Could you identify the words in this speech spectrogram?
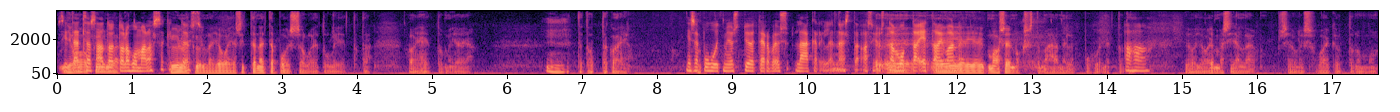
sitä joo, että sä saatoit olla humalassakin Kyllä, töissä? kyllä, joo. Ja sitten näitä poissaoloja tuli, että tota, aiheettomia. Ja, mm. Että totta kai ja sä puhuit myös työterveyslääkärille näistä asioista, ei, mutta et aivan... Ei, ei, ei masennuksesta mä hänelle puhuin. Että tota, Aha. Joo, joo, en mä siellä, se olisi vaikeuttanut mun,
